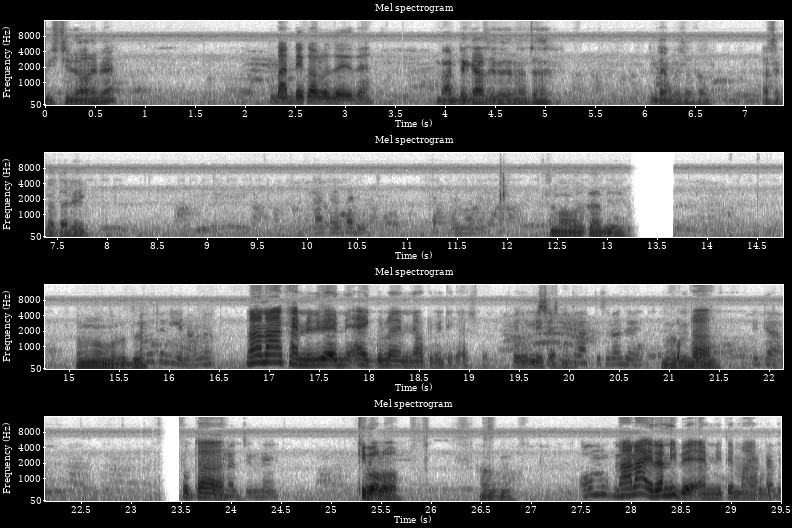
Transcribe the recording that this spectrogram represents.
মিষ্টি নেওয়া নেবে? বার্থডে করব যে এটা? বার্থডে কে আসবে বেরোবে তো দেখব সফল আছে কত তারিখ? নম্বর কাবে আমি নম্বর দে না। না খাইনি এমনি এমনি অটোমেটিক আসবে। এগুলো নিতে কোনটা? এটা। কি বলো? না না এরা নিবে এমনিতে মা এগুলো কি?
